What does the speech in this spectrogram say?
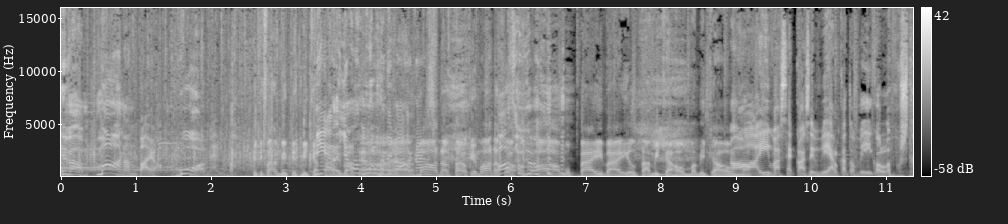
Hyvää maanantai huomenta. Piti vähän miettiä, että mikä Niin, päivä. joo, mulla maanantai, okei maanantai. Oota. Onko aamu, päivää, iltaa, mikä homma, mikä homma? Aivan sekaisin vielä kato viikonlopusta.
